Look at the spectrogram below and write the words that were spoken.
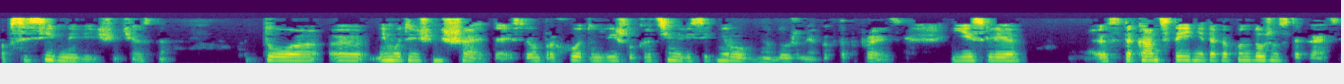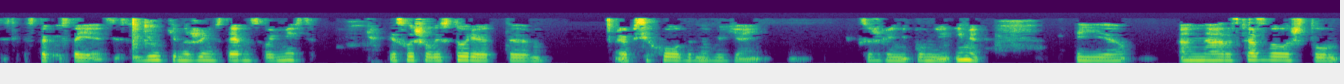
обсессивной вещью часто, то э, ему это очень мешает. Да. Если он проходит, он видит, что картина висит неровно, он должен ее как-то поправить. Если Э, стакан стоит не так, как он должен стоять, если, стоять, если вилки, ножи не стоят на своем месте. Я слышала историю от э, психолога, но я, к сожалению, не помню имя. И она рассказывала, что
